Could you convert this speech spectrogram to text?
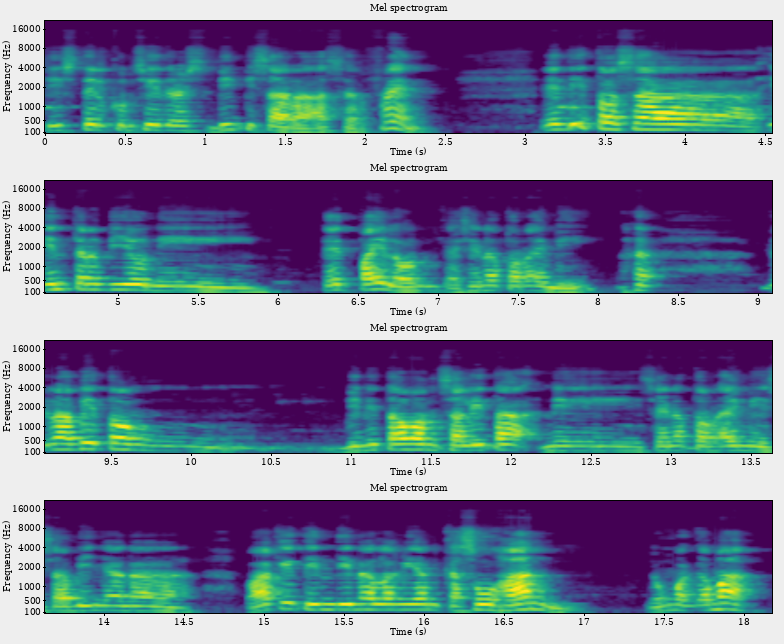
she still considers BP Sara as her friend. Eh dito sa interview ni Ted Pilon kay Senator Amy, grabe itong binitawang salita ni Senator Amy. Sabi niya na, bakit hindi na lang yan kasuhan yung mag-ama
